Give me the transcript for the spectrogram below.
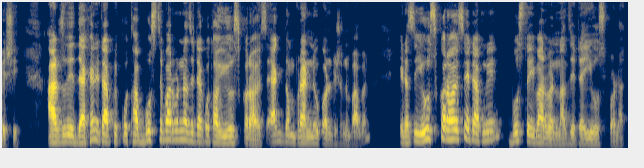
বেশি। আর যদি দেখেন, এটা আপনি কোথাও বুঝতে পারবেন না যেটা কোথাও ইউজ করা হয়েছে। একদম ব্র্যান্ড নিউ কন্ডিশনে পাবেন। এটা যে ইউজ করা হয়েছে, এটা আপনি বুঝতেই পারবেন না যে এটা ইউজ প্রোডাক্ট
